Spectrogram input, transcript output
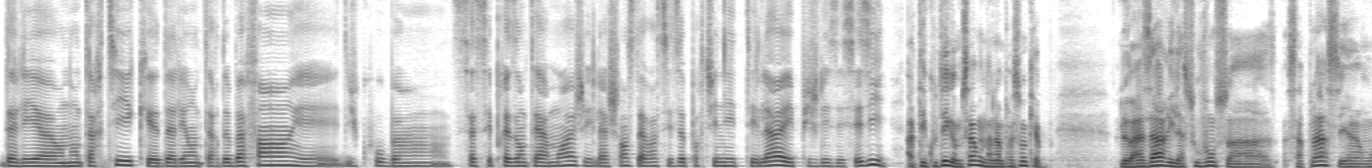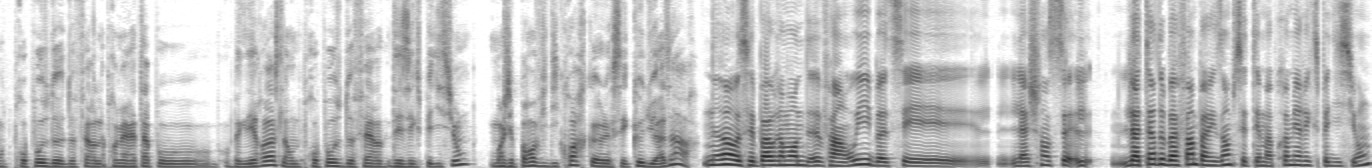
d'aller en Antarctique, d'aller en terre de Baffin. Et du coup, ben, ça s'est présenté à moi. J'ai eu la chance d'avoir ces opportunités-là et puis je les ai saisies. À t'écouter comme ça, on a l'impression qu'il y a le hasard, il a souvent sa, place. Et on te propose de, faire la première étape au, Bec des Rosses. Là, on te propose de faire des expéditions. Moi, j'ai pas envie d'y croire que c'est que du hasard. Non, c'est pas vraiment. Enfin, oui, bah, c'est la chance. La Terre de Baffin, par exemple, c'était ma première expédition.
